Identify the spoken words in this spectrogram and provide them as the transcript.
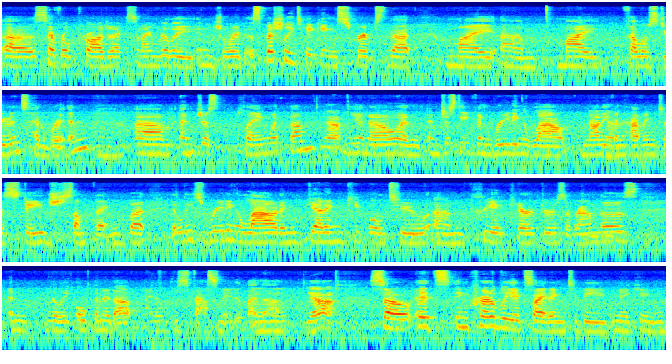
uh, several projects and I really enjoyed, especially taking scripts that my, um, my fellow students had written. Um, and just playing with them. Yeah. You know, and, and just even reading aloud, not Yeah. even having to stage something, but at least reading aloud and getting people to um, create characters around those and really open it up. I was fascinated by that. Mhm. Yeah. So it's incredibly exciting to be making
